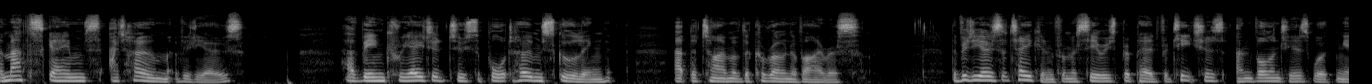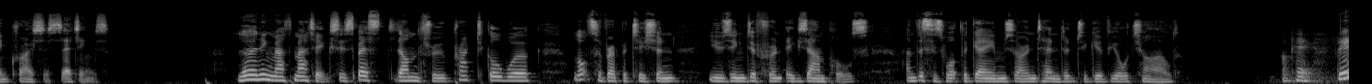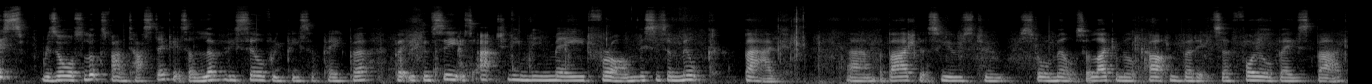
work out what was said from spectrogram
The Maths Games at Home videos have been created to support homeschooling at the time of the coronavirus. The videos are taken from a series prepared for teachers and volunteers working in crisis settings. Learning mathematics is best done through practical work, lots of repetition using different examples, and this is what the games are intended to give your child. Okay, this resource looks fantastic. It's a lovely silvery piece of paper, but you can see it's actually been made from, this is a milk bag um, a bag that's used to store milk. So like a milk carton, but it's a foil-based bag.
